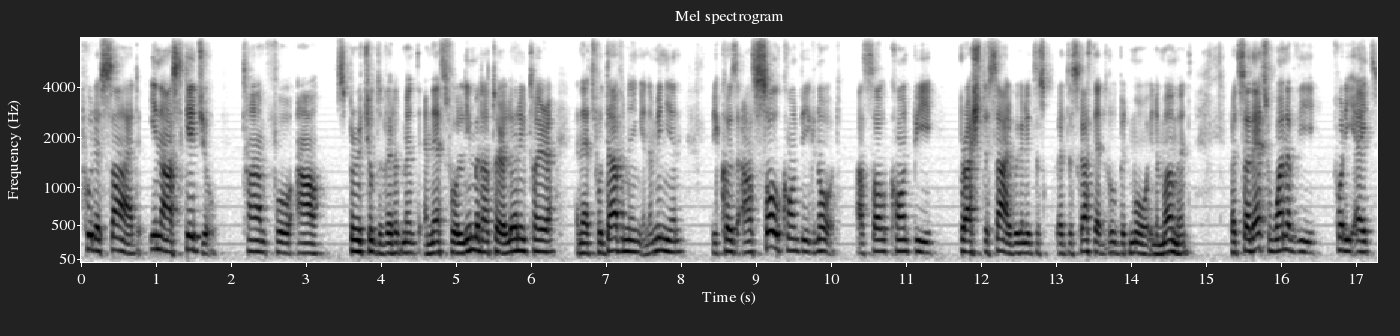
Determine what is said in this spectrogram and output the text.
put aside in our schedule time for our spiritual development, and that's for limud Torah, learning Torah, and that's for davening and a because our soul can't be ignored. Our soul can't be brushed aside. We're going to dis- uh, discuss that a little bit more in a moment. But so that's one of the 48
